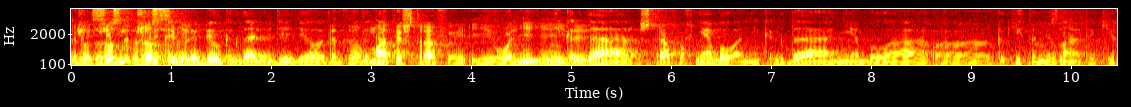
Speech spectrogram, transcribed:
Агрессивно- жестко, жестко не любил, когда люди делают Это маты, штрафы и увольнения? или- Никогда штрафов не было, никогда не было э, каких-то, не знаю, таких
